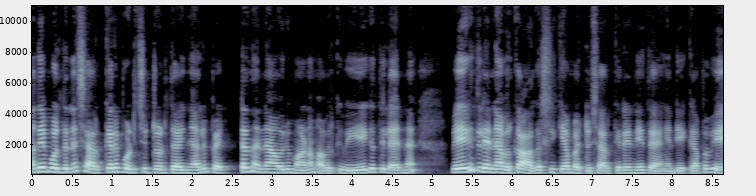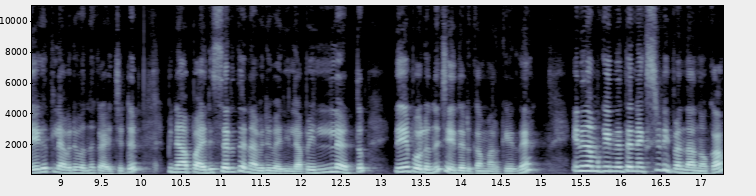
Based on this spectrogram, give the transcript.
അതേപോലെ തന്നെ ശർക്കര പൊടിച്ചിട്ട് കൊടുത്തു കഴിഞ്ഞാലും പെട്ടെന്ന് തന്നെ ആ ഒരു മണം അവർക്ക് വേഗത്തിൽ തന്നെ വേഗത്തിൽ തന്നെ അവർക്ക് ആകർഷിക്കാൻ പറ്റും. ശർക്കരേന്റെയും തേങ്ങന്റെയും ഒക്കെ അപ്പോൾ വേഗത്തിൽ അവർ വന്ന് കഴിച്ചിട്ട് പിന്നെ ആ പരിസരത്ത് തന്നെ അവർ വരില്ല. അപ്പോൾ എല്ലായിടത്തും ഇതേപോലെ ഒന്ന് ചെയ്തെടുക്കാൻ മറക്കരുതേ. ഇനി നമുക്ക് ഇന്നത്തെ നെക്സ്റ്റ് ടിപ്പ് എന്താണെന്ന് നോക്കാം.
